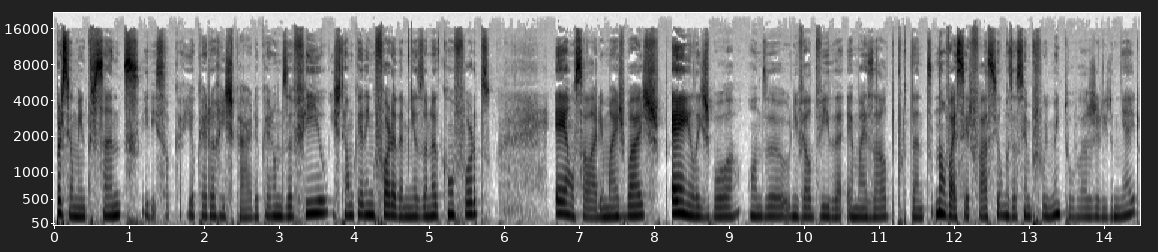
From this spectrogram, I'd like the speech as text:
pareceu-me interessante e disse: Ok, eu quero arriscar, eu quero um desafio. Isto é um bocadinho fora da minha zona de conforto. É um salário mais baixo, é em Lisboa, onde o nível de vida é mais alto, portanto não vai ser fácil, mas eu sempre fui muito a gerir dinheiro.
